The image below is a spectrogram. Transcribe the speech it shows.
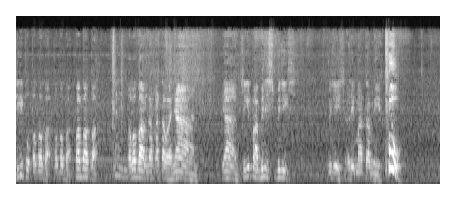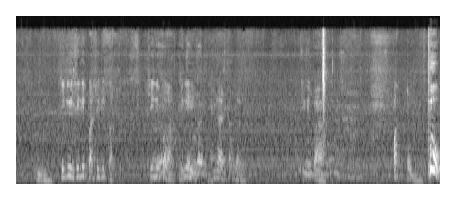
Sige po, pababa, pababa, pababa. Pababa hanggang katawan. Yan. Yan. Sige pa, bilis, bilis. Bilis. Alimata mi. Puh! Hmm. Sige, sige pa, sige pa. Sige pa. Sige. Tanggal, tanggal. Sige pa. Paktog. Puh!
